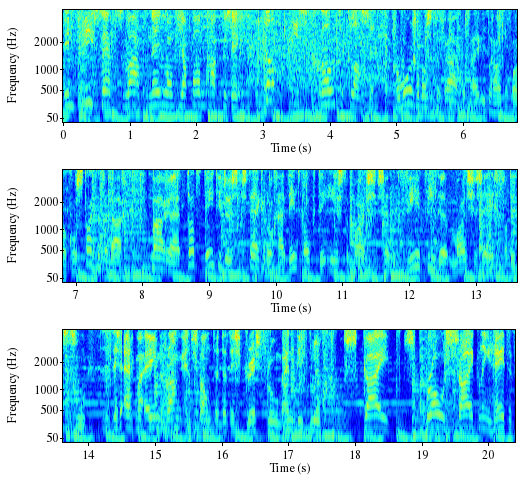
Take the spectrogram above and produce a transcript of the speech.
In drie sets laat Nederland Japan achter zich. Dat is grote klasse. Vanmorgen was het de vraag of hij überhaupt nog wel kon starten vandaag. Maar uh, dat deed hij dus. Sterker nog, hij wint ook de eerste march. Zijn veertiende marchezege van dit seizoen. Het is eigenlijk maar één rang en stand. En dat is Chris Froome en die ploeg. Sky Pro Cycling heet het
